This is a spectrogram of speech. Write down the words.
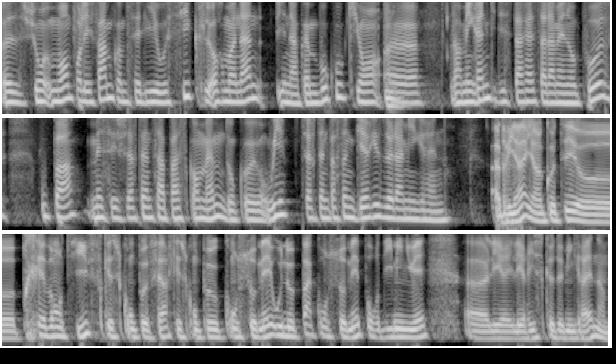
euh, souvent pour les femmes, comme c'est lié au cycle hormonal, il y en a quand même beaucoup qui ont euh, leur migraine qui disparaissent à la ménopause ou pas, mais c'est certaines ça passe quand même. Donc euh, oui, certaines personnes guérissent de la migraine. Adrien, il y a un côté euh, préventif. Qu'est-ce qu'on peut faire? Qu'est-ce qu'on peut consommer ou ne pas consommer pour diminuer euh, les, les risques de migraine?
